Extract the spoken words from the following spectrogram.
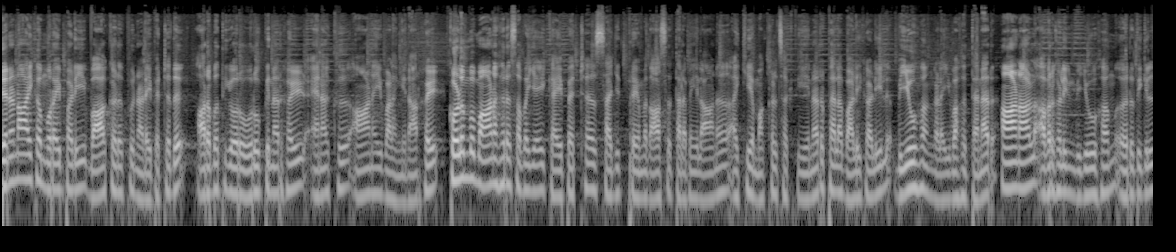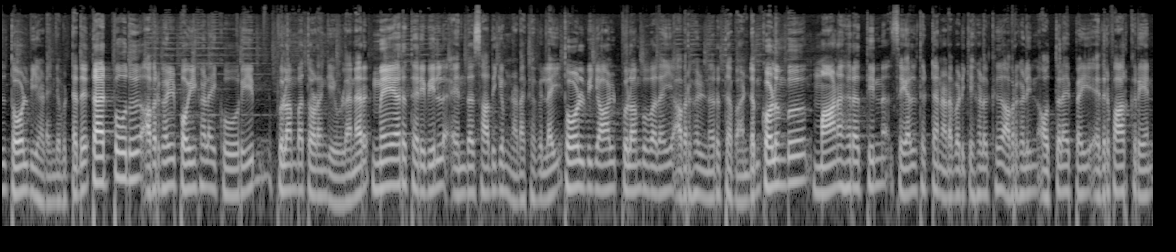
ஜனநாயக முறைப்படி வாக்கெடுப்பு நடைபெற்றது. அறுபத்தி ஒரு உறுப்பினர்கள் எனக்கு ஆணை வழங்கினார்கள். கொழும்பு மாநகர சபையை கைப்பற்ற சஜித் பிரேமதாச தலைமையிலான ஐக்கிய மக்கள் சக்தியினர் பல வழிகளில் வியூகங்களை வகுத்தனர். ஆனால் அவர்களின் வியூகம் இறுதியில் தோல்வியடைந்துவிட்டது. தற்போது அவர்கள் பொய்களை கூறி புலம்ப தொடங்கியுள்ளனர். மேயர் தெரிவில் எந்த சதியும் நடக்கவில்லை. தோல்வியால் புலம்புவதை அவர்கள் நிறுத்த வேண்டும். கொழும்பு மாநகரத்தின் செயல்திட்ட நடவடிக்கைகளுக்கு அவர்களின் ஒத்துழைப்பை எதிர்பார்க்கிறேன்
